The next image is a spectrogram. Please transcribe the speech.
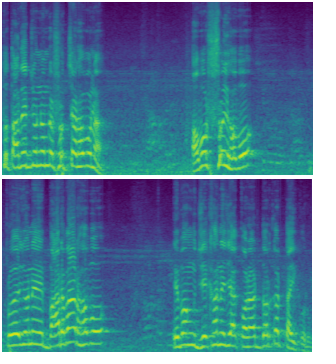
তো তাদের জন্য আমরা সোচ্চার হব না। অবশ্যই হব প্রয়োজনে বারবার হব এবং যেখানে যা করার দরকার তাই করব।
